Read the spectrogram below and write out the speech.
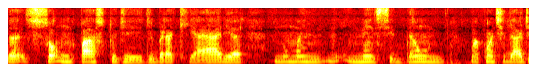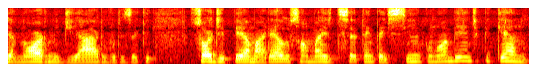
é, só um pasto de, de braquiária, numa imensidão, uma quantidade enorme de árvores aqui. Só de ipê amarelo são mais de 75, num ambiente pequeno.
